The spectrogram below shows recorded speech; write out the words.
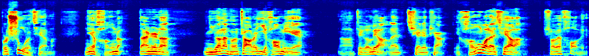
不是竖着切吗？你也横着，但是呢，你原来可能照着一毫米。啊，这个量来切这片儿，你横过来切了，稍微厚一点，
